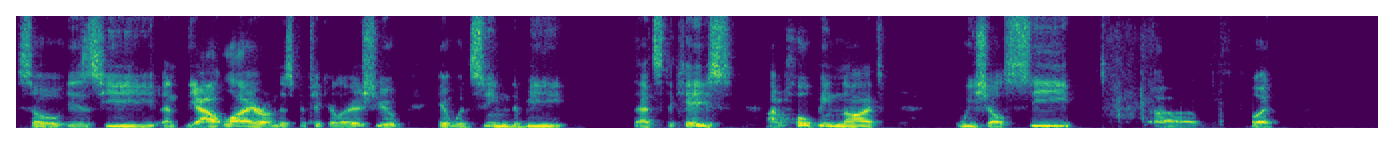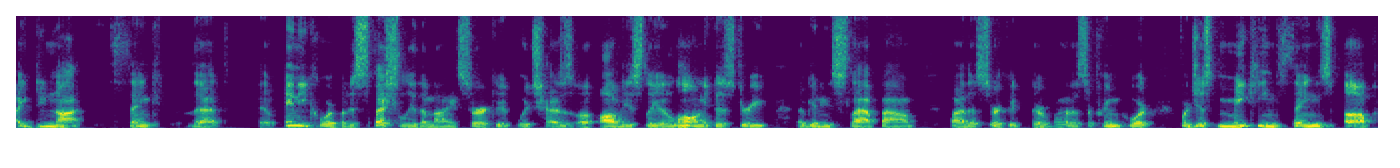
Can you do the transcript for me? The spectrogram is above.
So is he an, the outlier on this particular issue? It would seem to be that's the case. I'm hoping not. We shall see. Uh, but I do not think that any court, but especially the Ninth Circuit, which has uh, obviously a long history of getting slap bound by the circuit or by the Supreme Court for just making things up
